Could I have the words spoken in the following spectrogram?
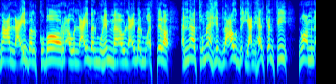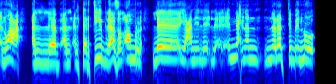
مع اللعيبة الكبار أو اللعيبة المهمة أو اللعيبة المؤثرة أنها تمهد لعودة؟ يعني هل كان في نوع من أنواع ال- ال- الترتيب لهذا الأمر؟ ل يعني إن إحنا نرتب إنه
